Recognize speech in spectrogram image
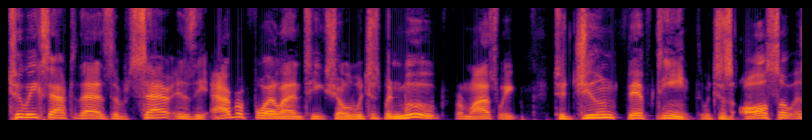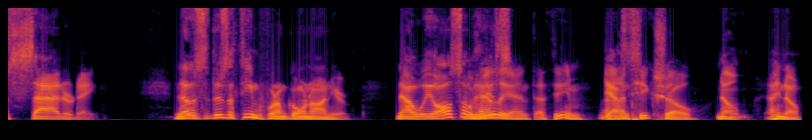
two weeks after that is the is the Aberfoyle Antique Show, which has been moved from last week to June fifteenth, which is also a Saturday. Now, there's, there's a theme before I'm going on here. Now we also have really an- a theme, an antique show. no, I know.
